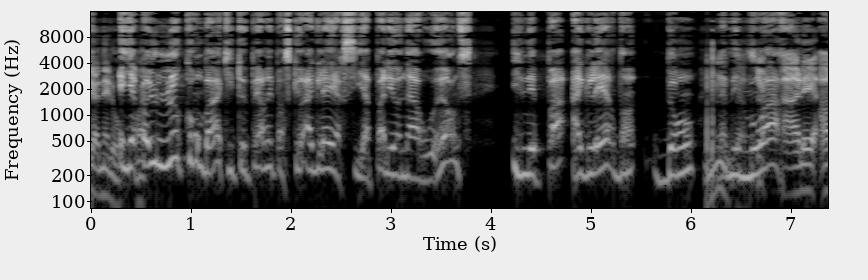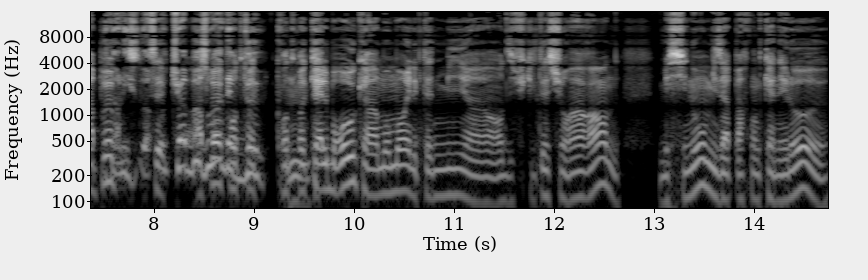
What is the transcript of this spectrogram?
Canelo. Et il n'y a pas eu le combat qui te permet, parce que Hagler, s'il n'y a pas Léonard ou Ernst, il n'est pas Hagler dans, dans Mmh, la mémoire. Allez, un peu. dans Tu as besoin d'être contre, deux. Contre Mm. Kell Brook, à un moment, il est peut-être mis euh, en difficulté sur un round. Mais sinon, mis à part contre Canelo, euh,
